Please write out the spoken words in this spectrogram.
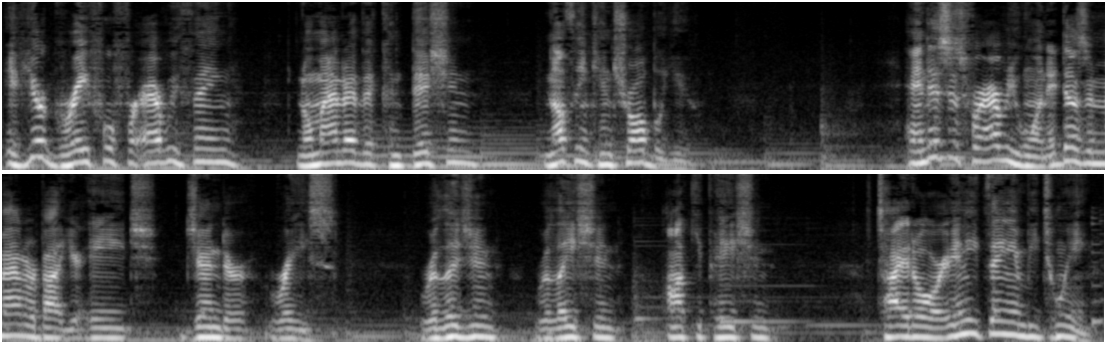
If you're grateful for everything, no matter the condition, nothing can trouble you. And this is for everyone. It doesn't matter about your age, gender, race, religion, relation, occupation, title, or anything in between.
